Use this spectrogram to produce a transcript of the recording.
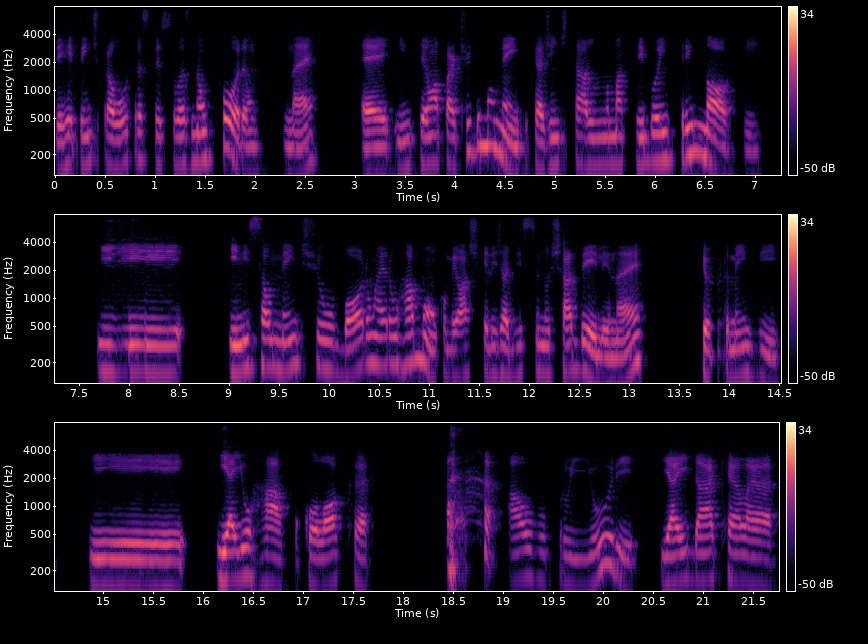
de repente para outras pessoas não foram, né? É, então, a partir do momento que a gente está numa tribo entre nove, e inicialmente o Boron era o Ramon, como eu acho que ele já disse no chá dele, né? Que eu também vi. E, e aí o Rafa coloca alvo para o Yuri, e aí dá aquela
